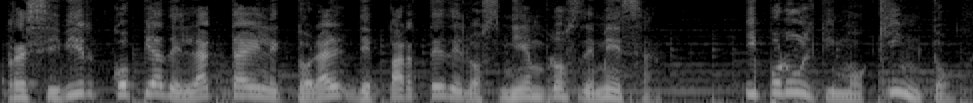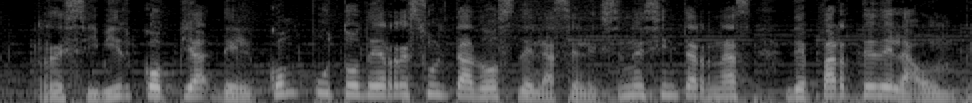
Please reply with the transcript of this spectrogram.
recibir copia del acta electoral de parte de los miembros de mesa. Y por último, quinto, recibir copia del cómputo de resultados de las elecciones internas de parte de la OMPE.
